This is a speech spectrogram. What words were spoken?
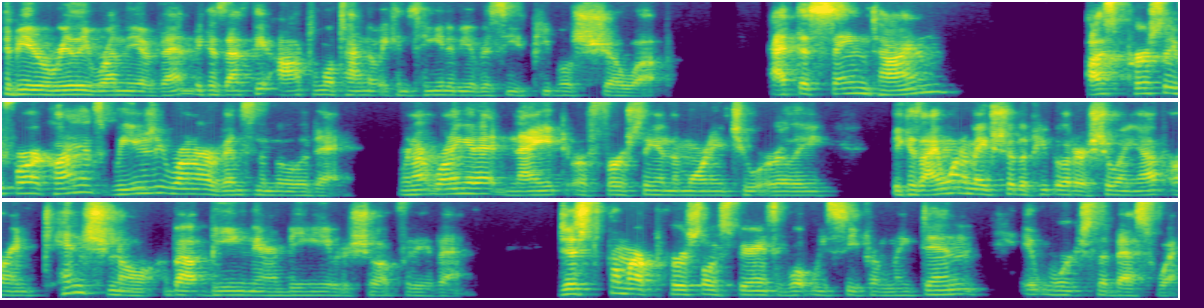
to be able to really run the event because that's the optimal time that we continue to be able to see people show up. At the same time, us personally for our clients, we usually run our events in the middle of the day. We're not running it at night or first thing in the morning too early because I want to make sure the people that are showing up are intentional about being there and being able to show up for the event. Just from our personal experience of what we see from LinkedIn, it works the best way.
